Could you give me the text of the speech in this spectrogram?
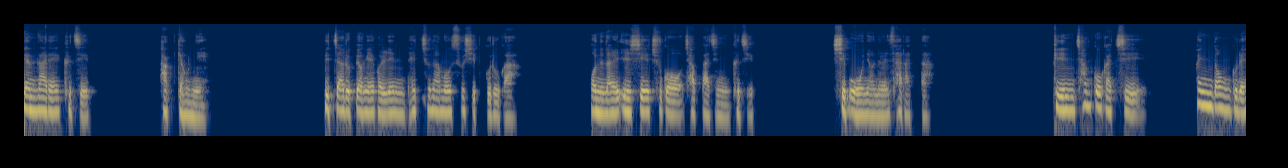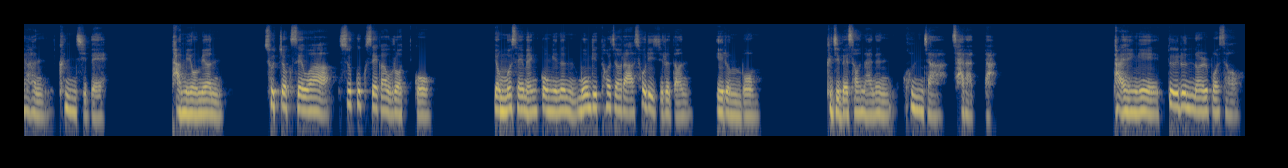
옛날의 그 집, 박경리. 빗자루병에 걸린 대추나무 수십 그루가 어느 날 일시에 죽어 자빠진 그 집. 15년을 살았다. 빈 창고같이 횡덩그레한 큰 집에 밤이 오면 수쩍새와 쑥국새가 울었고 연못의 맹꽁이는 목이 터져라 소리 지르던 이른 봄. 그 집에서 나는 혼자 살았다. 다행히 뜰은 넓어서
